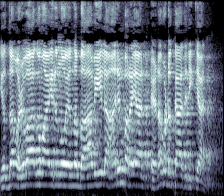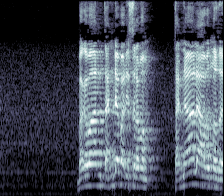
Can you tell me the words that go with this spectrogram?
യുദ്ധം ഒഴിവാകുമായിരുന്നു എന്ന് ഭാവിയിൽ ആരും പറയാൻ ഇടകൊടുക്കാതിരിക്കാൻ ഭഗവാൻ തന്റെ പരിശ്രമം തന്നാലാവുന്നത്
